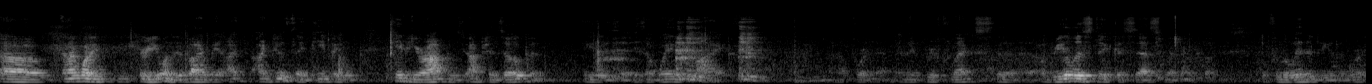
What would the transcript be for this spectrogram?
uh, and I want to hear you on this, but I I, I do think keeping, keeping your options, options open is, is a way of life uh, for them. And it reflects the- a realistic assessment of uh, the fluidity of the world.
